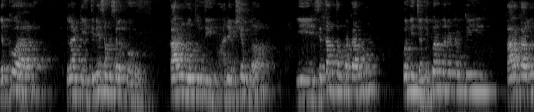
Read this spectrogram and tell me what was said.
ఎక్కువ ఇలాంటి తినే సమస్యలకు కారణమవుతుంది అనే విషయంలో ఈ సిద్ధాంతం ప్రకారం కొన్ని జన్యుపరమైనటువంటి కారకాలు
